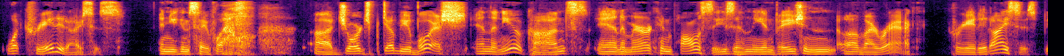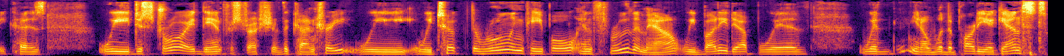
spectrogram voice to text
what created ISIS? and you can say, well, uh, George W. Bush and the neocons and American policies and the invasion of Iraq created ISIS because we destroyed the infrastructure of the country. We we took the ruling people and threw them out. We buddied up with with you know with the party against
